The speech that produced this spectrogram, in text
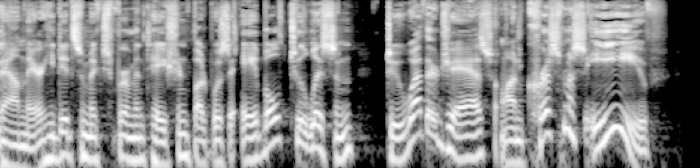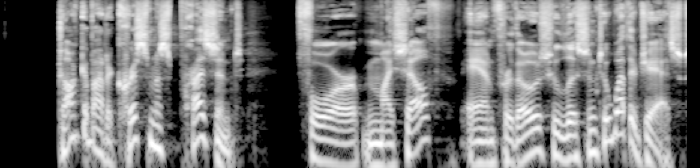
down there. He did some experimentation, but was able to listen to Weather Jazz on Christmas Eve. Talk about a Christmas present for myself, and for those who listen to Weather Jazz.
